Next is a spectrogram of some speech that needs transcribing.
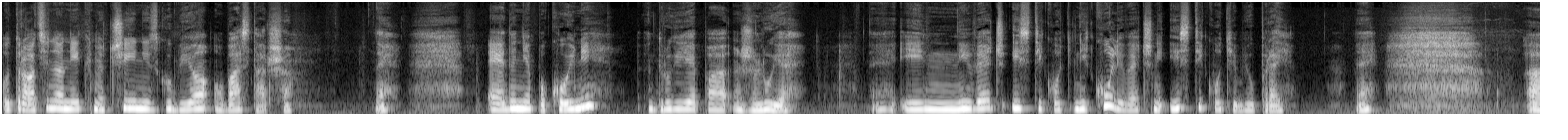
otroci na nek način izgubijo oba starša. Ne. Eden je pokojni, drugi je pa žaluje. Ne, in ni več isti, kot, nikoli več ni isti, kot je bil prej. Ne. A,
